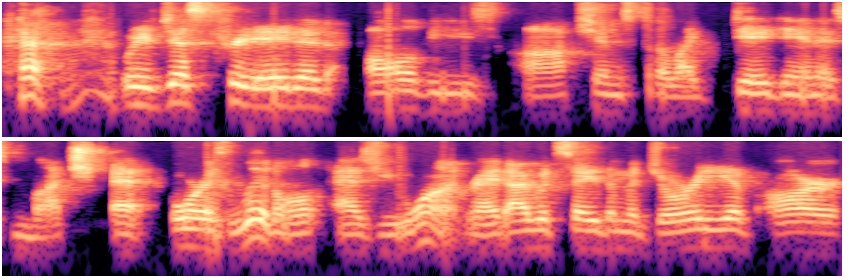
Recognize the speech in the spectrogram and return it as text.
we've just created all these options to like dig in as much at, or as little as you want, right? I would say the majority of our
